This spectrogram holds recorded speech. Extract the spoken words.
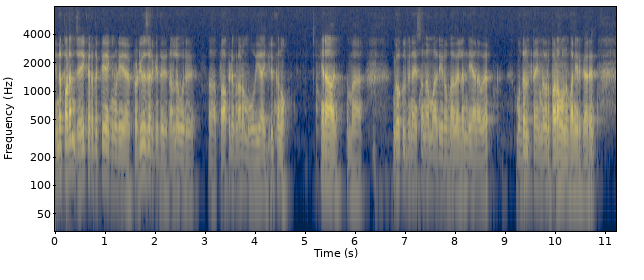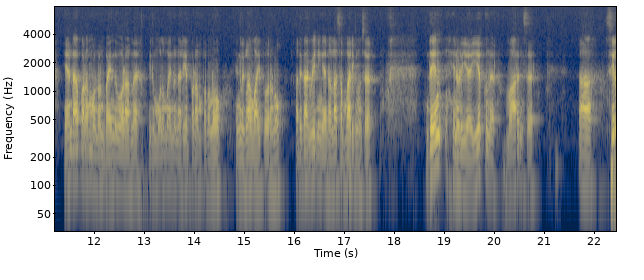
இந்த படம் ஜெயிக்கிறதுக்கு எங்களுடைய ப்ரொடியூசருக்கு இது நல்ல ஒரு ப்ராஃபிட்டபுளான மூவியாக இருக்கணும். ஏன்னா நம்ம கோகுல் வினய் சொன்ன மாதிரி ரொம்ப வெள்ளந்தியானவர் முதல் டைமில் ஒரு படம் ஒன்று பண்ணியிருக்காரு. ஏன்டா படம் பண்ணணும்னு பயந்து ஓடாமல் இது மூலமாக இன்னும் நிறைய படம் பண்ணணும். எங்களுக்கெல்லாம் வாய்ப்பு வரணும். அதுக்காகவே நீங்கள் நல்லா சம்பாதிக்கணும் சார் தென் என்னுடைய இயக்குனர் மாறன் சார் சில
